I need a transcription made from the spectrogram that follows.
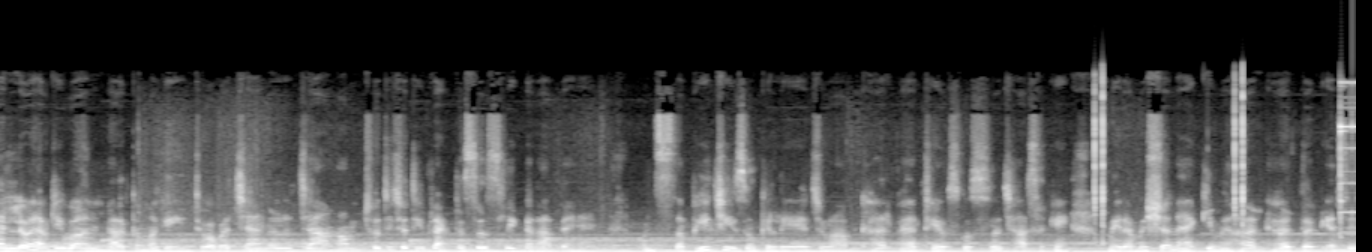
Hello everyone welcome again to our channel जहाँ हम छोटी छोटी प्रैक्टिसेस लेकर आते हैं। उन सभी चीज़ों के लिए जो आप घर बैठे उसको सुलझा सकें। मेरा मिशन है कि मैं हर घर तक ऐसे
